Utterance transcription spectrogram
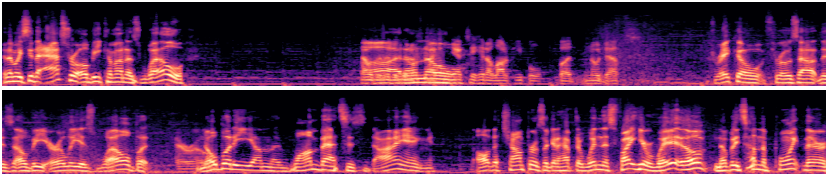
then we see the Astro LB come out as well. That was a Uh, I good don't fight. know. He actually hit a lot of people, but no deaths. Draco throws out this LB early as well, but Arrow. nobody on the Wombats is dying. All the Chompers are going to have to win this fight here. Wait, oh, nobody's on the point there.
